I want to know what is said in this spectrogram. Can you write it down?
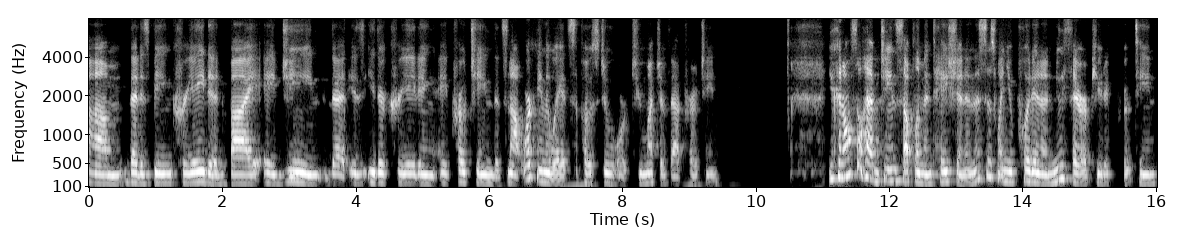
um, that is being created by a gene that is either creating a protein that's not working the way it's supposed to or too much of that protein. You can also have gene supplementation, and this is when you put in a new therapeutic protein,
